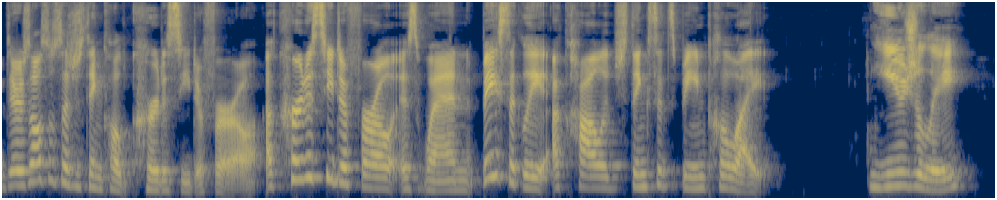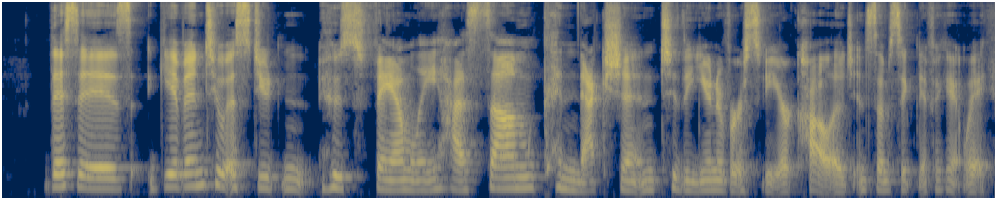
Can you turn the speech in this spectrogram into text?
there's also such a thing called courtesy deferral. A courtesy deferral is when basically a college thinks it's being polite. Usually, this is given to a student whose family has some connection to the university or college in some significant way.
